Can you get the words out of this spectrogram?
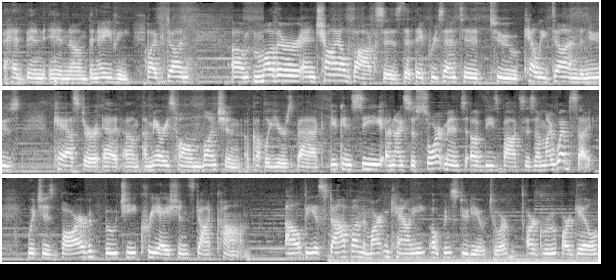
had been in um, the Navy. I've done um, mother and child boxes that they presented to Kelly Dunn, the newscaster, at um, a Mary's Home luncheon a couple years back. You can see a nice assortment of these boxes on my website, which is barbbucciCreations.com. I'll be a stop on the Martin County Open Studio Tour. Our group, our guild,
